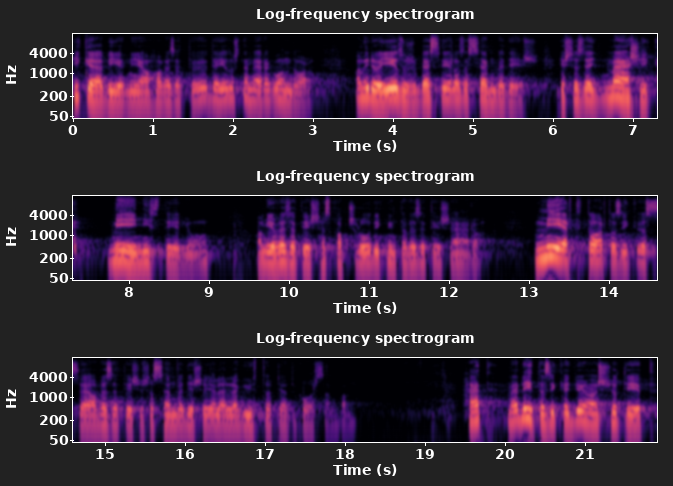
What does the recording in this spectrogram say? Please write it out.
ki kell bírnia, ha vezető, de Jézus nem erre gondol. Amiről Jézus beszél, az a szenvedés. És ez egy másik mély misztérium, ami a vezetéshez kapcsolódik, mint a vezetés ára. Miért tartozik össze a vezetés és a szenvedés a jelenlegi történeti korszakban? Hát, mert létezik egy olyan sötét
